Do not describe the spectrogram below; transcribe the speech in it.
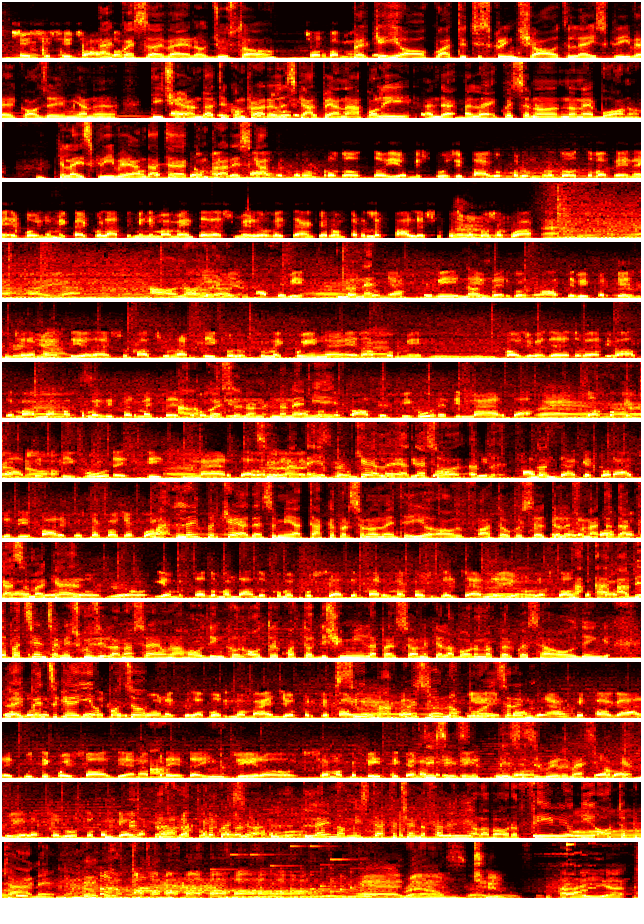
sì sì sì certo Eh, questo è vero, giusto? Certamente Perché io ho qua tutti i screenshot, lei scrive cose, mi hanno- dice Eh, andate a comprare le scarpe a Napoli, and- eh, lei- questo non, non è buono. Che lei scrive andate a Capito, comprare ma io scarpe. per un prodotto, io mi scusi, pago per un prodotto, va bene, e voi non mi calcolate minimamente, adesso mi dovete anche rompere le palle su questa cosa qua. Oh no. Vergognatevi, Non è- vergognatevi non- e vergognatevi perché sinceramente io adesso faccio un articolo su McQueen e dopo mi, mm, voglio vedere dove arrivate. Ma, ma- ma come vi permettete? Ah, questo non- non è dopo mie- che fate figure di merda, dopo che eh, fate no. figure di merda, va Sì, ma, eh, perché lei adesso, eh, avete non- anche coraggio di fare questa cosa qua? Ma lei perché adesso mi attacca personalmente? Io ho fatto queste telefonate da Allora, sto customer care. Io, io- io mi sto domandando come possiate fare una cosa del genere, io non la sto Ma ah, abbia pazienza, mi scusi, la nostra è una holding con oltre 14.000 persone che lavorano per questa holding. Lei allora pensa che io posso. persone che lavorino meglio perché fare Sì, ma questo non può essere- anche pagare tutti quei soldi è una Ah. presa in giro ci siamo capiti che è una This presa is- in giro this is really messy, E ok. adesso io la saluto perché ho da No, no, questo, lei non mi sta facendo fare il mio lavoro, figlio di otto puttane. Round 2. Aia.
